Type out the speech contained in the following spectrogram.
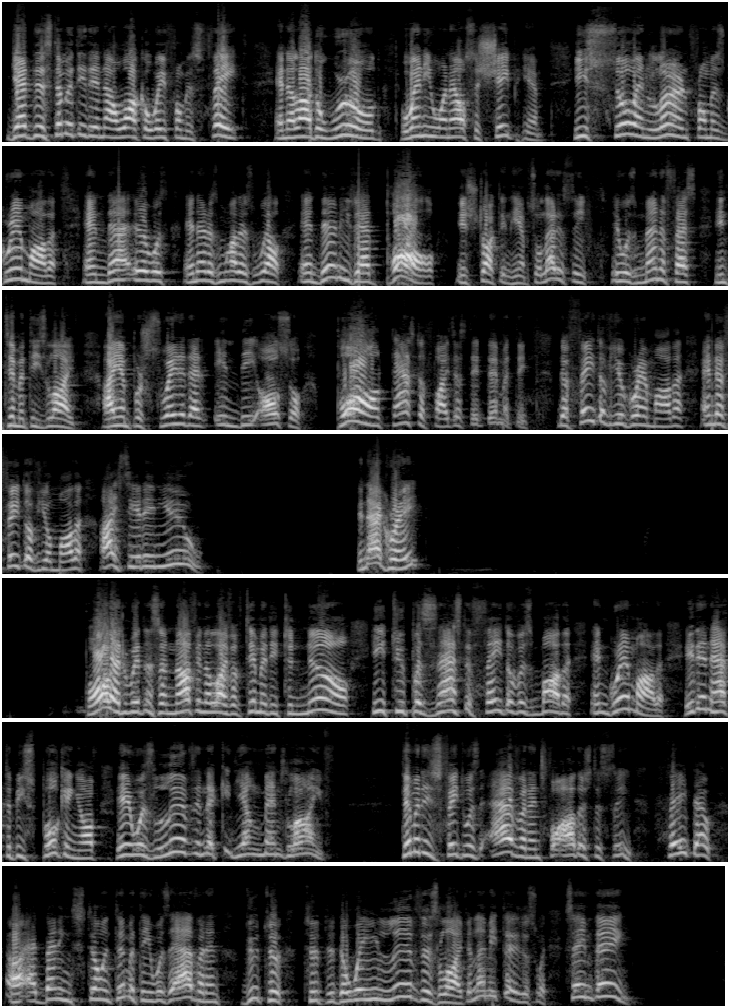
Get this Timothy did not walk away from his faith and allow the world or anyone else to shape him. He saw and learned from his grandmother, and that it was and that his mother as well. And then he had Paul instructing him. So let us see, it was manifest in Timothy's life. I am persuaded that in thee also. Paul testifies as to Timothy. The faith of your grandmother and the faith of your mother, I see it in you. Isn't that great? Paul had witnessed enough in the life of Timothy to know he to possess the faith of his mother and grandmother. It didn't have to be spoken of, it was lived in the young man's life. Timothy's faith was evident for others to see. Faith that uh, had been instilled in Timothy was evident due to, to, to the way he lived his life. And let me tell you this way same thing.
